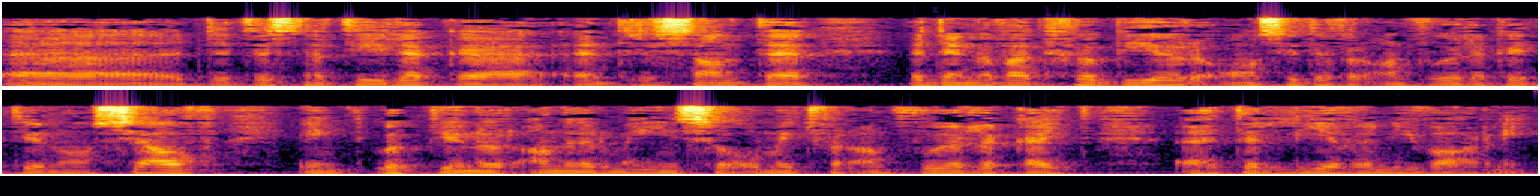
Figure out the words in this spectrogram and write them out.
Uh dit is natuurlik 'n uh, interessante uh, dinge wat gebeur. Ons het 'n verantwoordelikheid teenoor onsself en ook teenoor ander mense om met verantwoordelikheid uh, te lewe nie waar nie.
